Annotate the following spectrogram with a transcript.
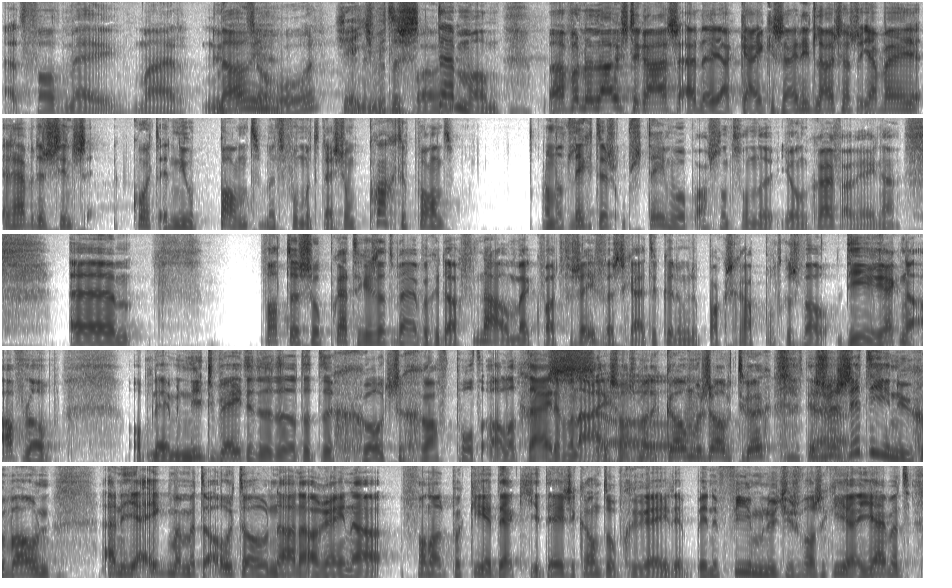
Ja, het valt mee, maar nu Nou, ik het zo ja. hoor... Jeetje, wat een stem, man. Maar van de luisteraars, en eh, ja, kijkers zijn niet luisteraars... Ja, wij hebben dus sinds kort een nieuw pand met Full International. Een prachtig pand. En dat ligt dus op steenworp afstand van de Johan Cruijff Arena. Ehm, wat dus zo prettig is, dat wij hebben gedacht... van, nou, met kwart voor zeven wedstrijd... dan kunnen we de Pak Schaap podcast wel direct na afloop opnemen. Niet weten dat- dat het de grootste grafpot aller tijden van Ajax was. Maar daar komen we zo op terug. Dus Ja. we zitten hier nu gewoon. En ja, ik ben met de auto naar de arena van het parkeerdekje deze kant op gereden. Binnen vier minuutjes was ik hier. En jij bent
